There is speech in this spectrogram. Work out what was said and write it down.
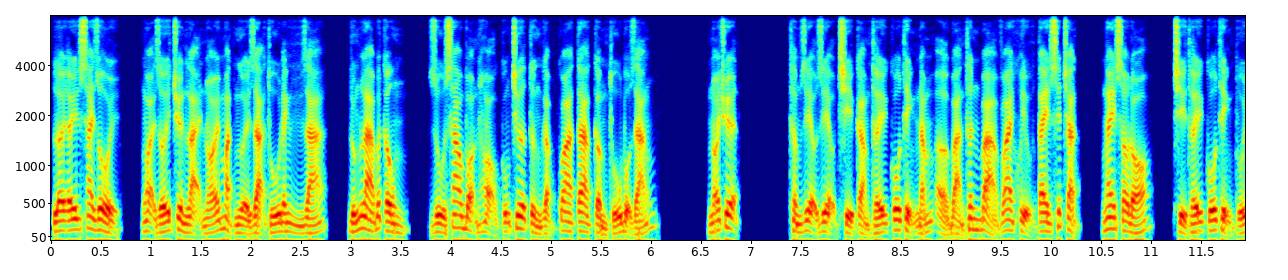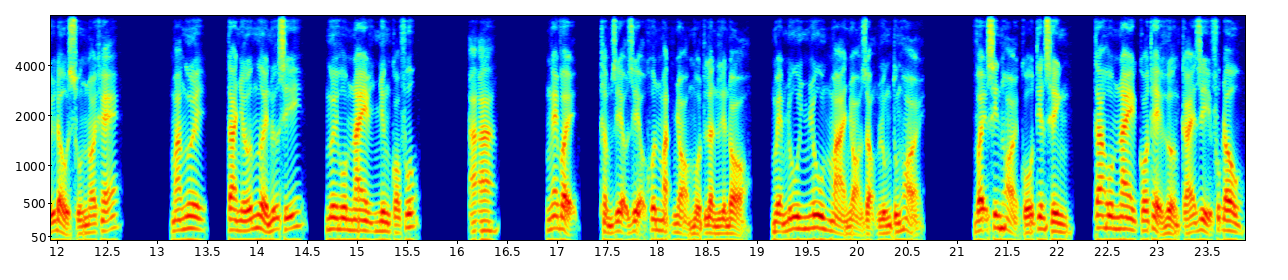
lời ấy sai rồi, ngoại giới truyền lại nói mặt người dạ thú đánh giá, đúng là bất công, dù sao bọn họ cũng chưa từng gặp qua ta cầm thú bộ dáng. Nói chuyện thầm rượu rượu chỉ cảm thấy cố thịnh nắm ở bản thân bả vai khuỵu tay siết chặt, ngay sau đó, chỉ thấy cố thịnh túi đầu xuống nói khẽ. Mà ngươi, ta nhớ người nữ sĩ, ngươi hôm nay nhưng có phúc. A a. Nghe vậy thầm rượu rượu khuôn mặt nhỏ một lần liền đỏ, mềm nu nhu mà nhỏ giọng lúng túng hỏi vậy xin hỏi cố tiên sinh, ta hôm nay có thể hưởng cái gì phúc đâu?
